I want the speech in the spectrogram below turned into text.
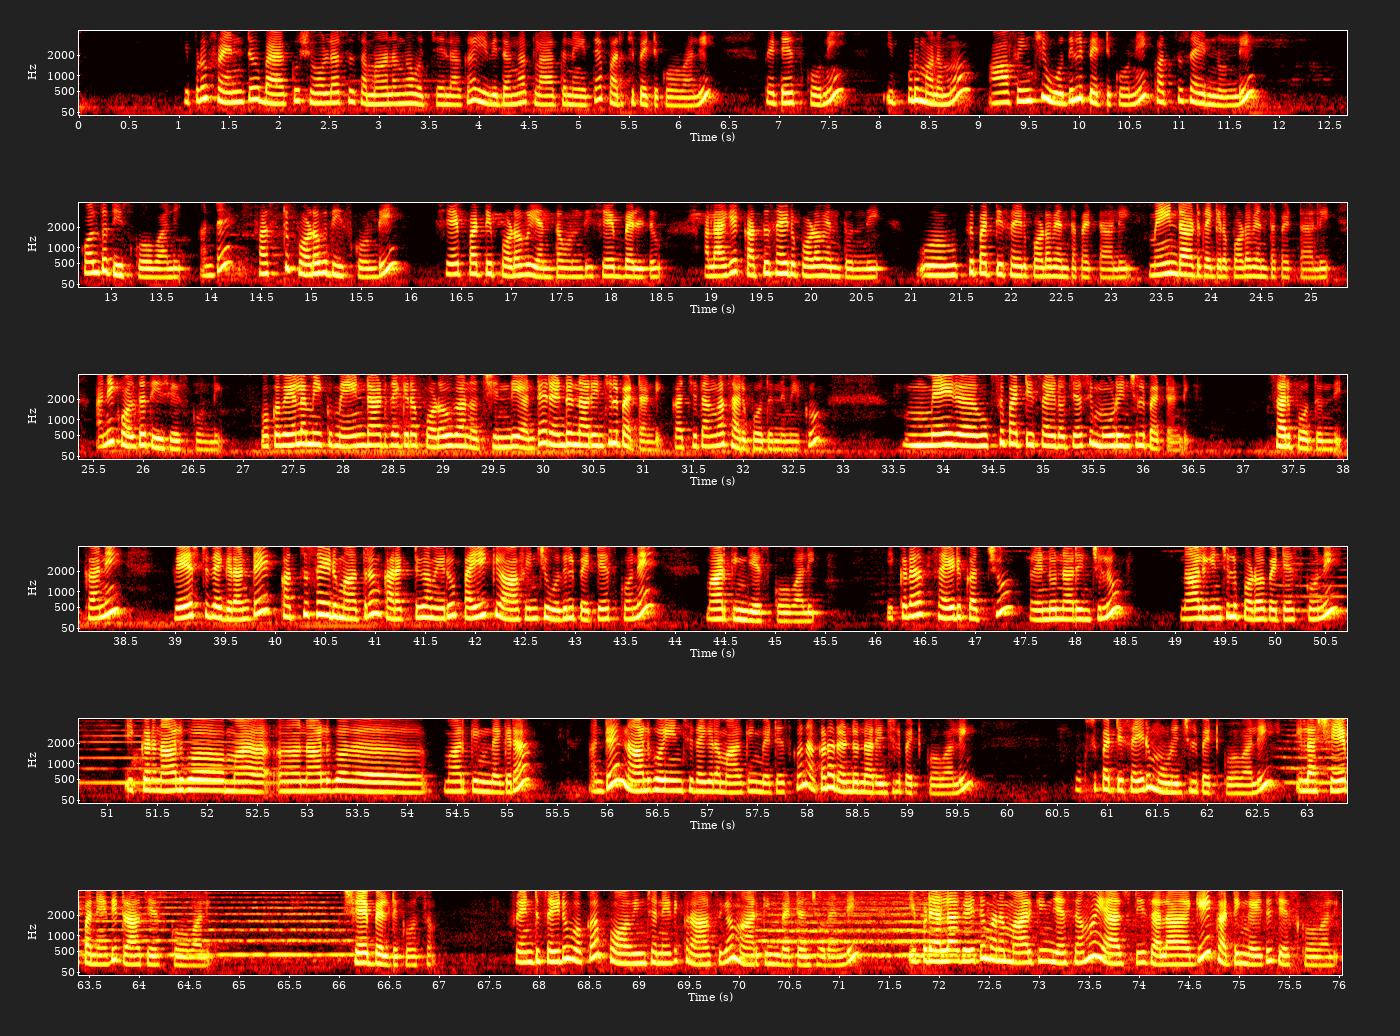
ఇప్పుడు ఫ్రంట్ బ్యాక్ షోల్డర్స్ సమానంగా వచ్చేలాగా ఈ విధంగా క్లాత్ని అయితే పరిచి పెట్టుకోవాలి. పెట్టేసుకొని ఇప్పుడు మనము హాఫ్ ఇంచి వదిలిపెట్టుకొని ఖర్చు సైడ్ నుండి కొలత తీసుకోవాలి. అంటే ఫస్ట్ పొడవు తీసుకోండి. షేప్ పట్టి పొడవు ఎంత ఉంది? Shape belt. అలాగే ఖర్చు సైడ్ పొడవు ఎంత ఉంది? ఉక్సు పట్టి సైడ్ పొడవు ఎంత పెట్టాలి? మెయిన్ డాట్ దగ్గర పొడవు ఎంత పెట్టాలి? అని కొలత తీసేసుకోండి. ఒకవేళ మీకు మెయిన్ డాట్ దగ్గర పొడవుగా వచ్చింది అంటే రెండున్నర ఇంచులు పెట్టండి. ఖచ్చితంగా సరిపోతుంది మీకు. మెయిన్ ఉక్సు పట్టి సైడ్ వచ్చేసి మూడు ఇంచులు పెట్టండి. సరిపోతుంది. కానీ వేస్ట్ దగ్గర అంటే ఖర్చు సైడ్ మాత్రం కరెక్ట్గా మీరు పైకి హాఫ్ ఇంచు వదిలిపెట్టేసుకొని మార్కింగ్ చేసుకోవాలి. ఇక్కడ సైడ్ ఖర్చు రెండున్నర ఇంచులు నాలుగు ఇంచులు పొడవు పెట్టేసుకొని ఇక్కడ నాలుగో మా నాలుగో మార్కింగ్ దగ్గర అంటే నాలుగో ఇంచు దగ్గర మార్కింగ్ పెట్టేసుకొని అక్కడ రెండున్నర ఇంచులు పెట్టుకోవాలి. ఉక్సు పట్టి సైడ్ మూడు ఇంచులు పెట్టుకోవాలి. ఇలా షేప్ అనేది డ్రా చేసుకోవాలి. షేప్ బెల్ట్ కోసం. ఫ్రంట్ సైడ్ ఒక పావించ్ అనేది క్రాస్గా మార్కింగ్ పెట్టాను చూడండి. ఇప్పుడు ఎలాగైతే మనం మార్కింగ్ చేసామో యాజ్ టీస్ అలాగే కటింగ్ అయితే చేసుకోవాలి.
